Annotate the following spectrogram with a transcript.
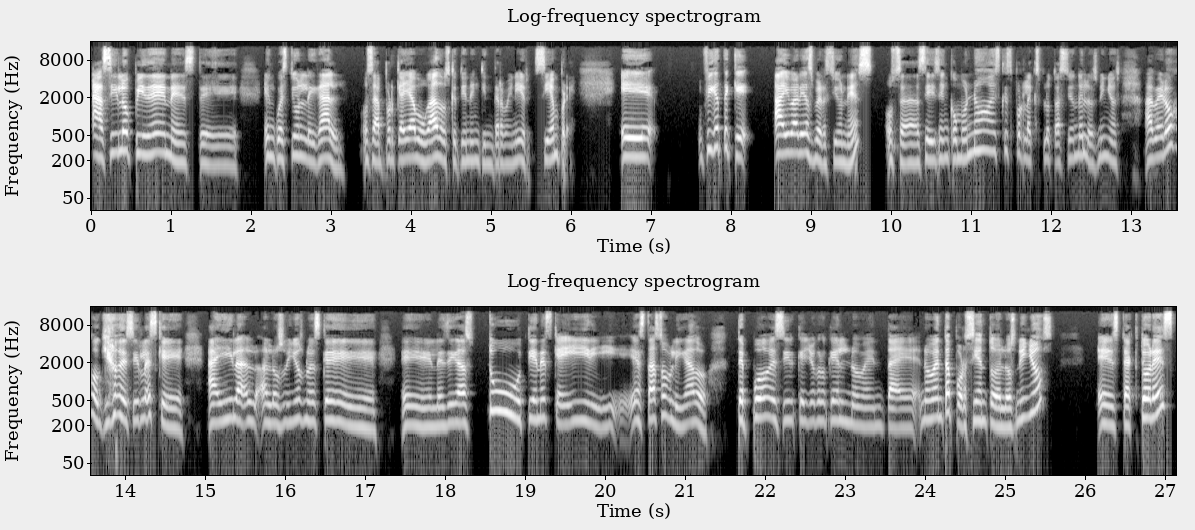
así lo piden este, en cuestión legal. O sea, porque hay abogados que tienen que intervenir siempre. Eh, fíjate que hay varias versiones, o sea, se dicen como, no, es que es por la explotación de los niños. A ver, ojo, quiero decirles que ahí a los niños no es que eh, les digas, tú tienes que ir y estás obligado. Te puedo decir que yo creo que el 90%, 90 de los niños, este, actores,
